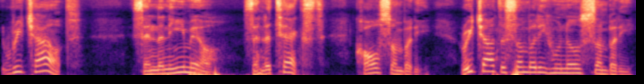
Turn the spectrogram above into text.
reach out, send an email, Send a text. Call somebody. Reach out to somebody who knows somebody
